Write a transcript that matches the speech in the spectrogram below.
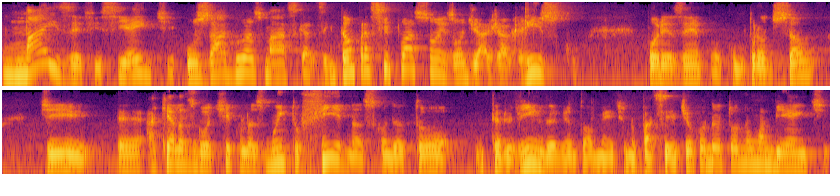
mais eficiente usar duas máscaras. Então, para situações onde haja risco, por exemplo, com produção de é, aquelas gotículas muito finas, quando eu estou intervindo eventualmente no paciente, ou quando eu estou num ambiente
